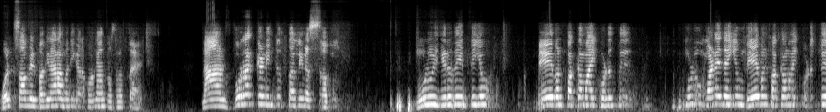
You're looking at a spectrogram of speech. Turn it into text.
ஒன் சாமியில் பதினாறாம் அதிகாரம் ஒன்னாம் வசனத்தை நான் புறக்கணித்து தள்ளின சவுல் முழு இருதயத்தையும் தேவன் பக்கமாய் கொடுத்து முழு மனதையும் தேவன் பக்கமாய் கொடுத்து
